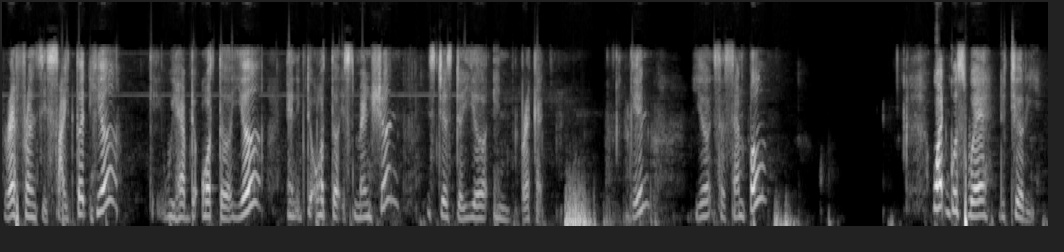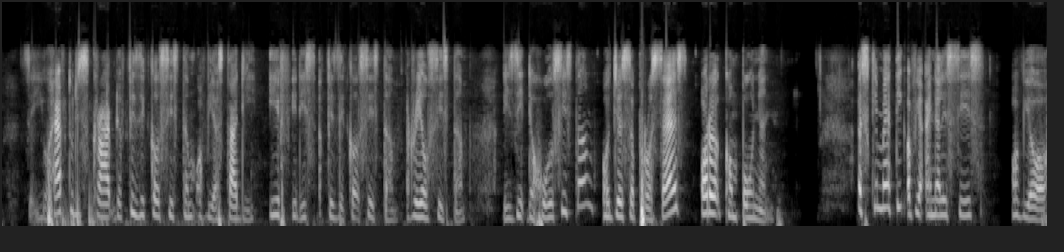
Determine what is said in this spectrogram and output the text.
reference is cited here. Okay, we have the author year and if the author is mentioned, it's just the year in bracket. Again, here it's a sample. What goes where? The theory. So you have to describe the physical system of your study if it is a physical system, a real system. Is it the whole system or just a process or a component? A schematic of your analysis of your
